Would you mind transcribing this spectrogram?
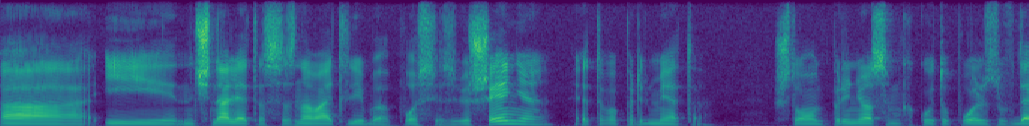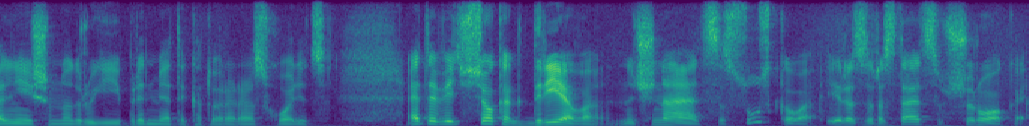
А, И начинали это осознавать либо после завершения этого предмета, что он принес им какую-то пользу в дальнейшем на другие предметы, которые расходятся. Это ведь все как древо, начинается с узкого и разрастается в широкое.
